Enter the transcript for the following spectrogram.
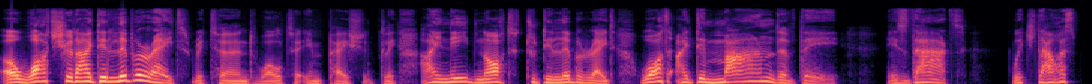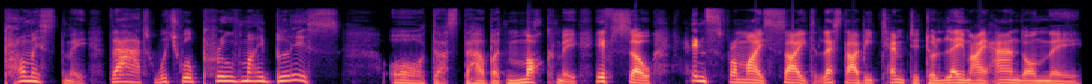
Oh, what should I deliberate? returned Walter impatiently. I need not to deliberate. What I demand of thee is that which thou hast promised me, that which will prove my bliss. Or dost thou but mock me? If so, hence from my sight, lest I be tempted to lay my hand on thee.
